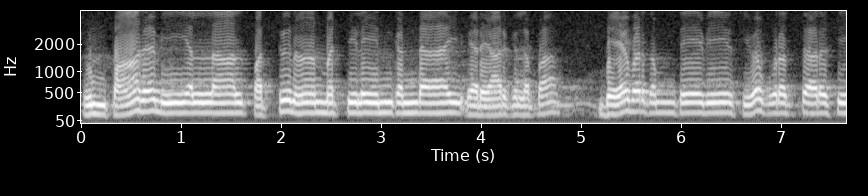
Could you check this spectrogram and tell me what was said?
உன் பாதமே அல்லால் பற்று நான் மற்றிலேன் கண்டாய். வேற யாருக்கு இல்லப்பா. தேவர்தம் தேவே சிவபுரத்து அரசே.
